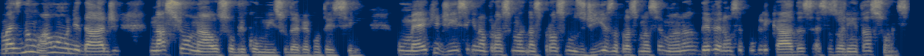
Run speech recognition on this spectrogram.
mas não há uma unidade nacional sobre como isso deve acontecer. O MEC disse que na próxima, nas próximos dias, na próxima semana, deverão ser publicadas essas orientações.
